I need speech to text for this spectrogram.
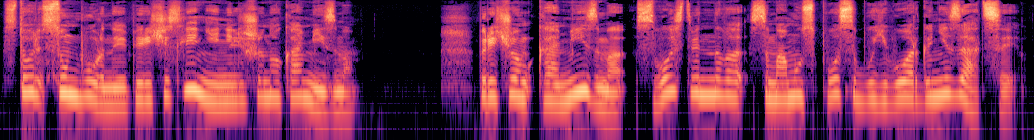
Столь сумбурное перечисление не лишено комизма. Причем комизма, свойственного самому способу его организации —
